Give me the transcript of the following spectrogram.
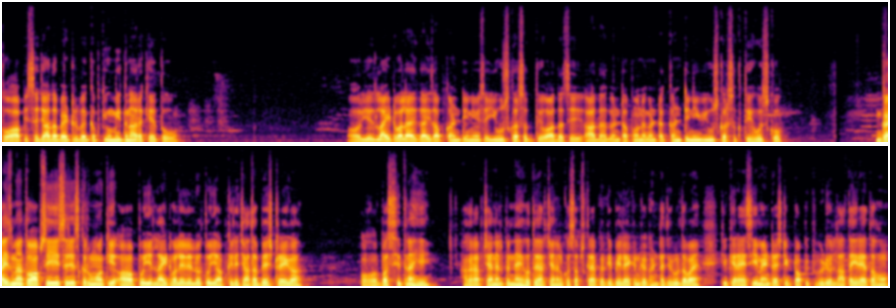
तो आप इससे ज़्यादा बैटरी बैकअप की उम्मीद ना रखें तो। और ये लाइट वाला है गाइज़ आप कंटिन्यू इसे यूज़ कर सकते हो, आधा से आधा घंटा, पौना घंटा कंटिन्यू यूज़ कर सकते हो इसको। गाइज़ मैं तो आपसे यही सजेस्ट करूँगा कि आप ये लाइट वाले ले लो तो ये आपके लिए ज़्यादा बेस्ट रहेगा। और बस इतना ही। अगर आप चैनल पर नए हो तो यार चैनल को सब्सक्राइब करके बेल आइकन का घंटा ज़रूर दबाएँ, क्योंकि यार ऐसे ही मैं इंटरेस्टिंग टॉपिक पर वीडियो लाता ही रहता हूँ।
